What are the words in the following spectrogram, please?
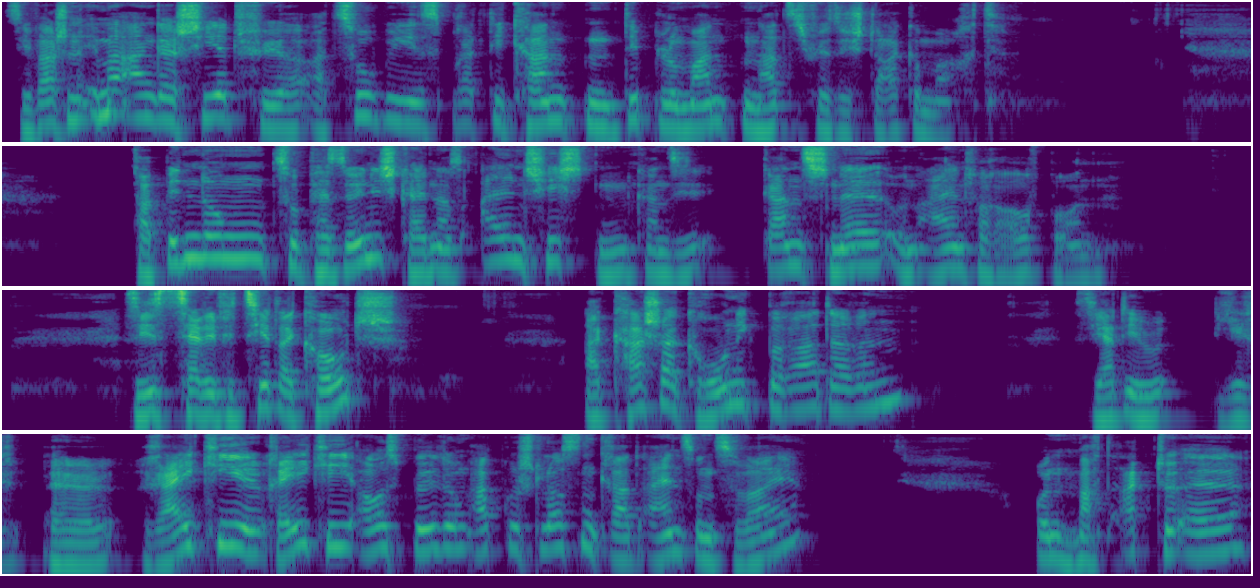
Sie war schon immer engagiert für Azubis, Praktikanten, Diplomanten, hat sich für sie stark gemacht. Verbindungen zu Persönlichkeiten aus allen Schichten kann sie ganz schnell und einfach aufbauen. Sie ist zertifizierter Coach, Akasha-Chronikberaterin. Sie hat die, die äh, Reiki-Ausbildung abgeschlossen, Grad 1 und 2, und macht aktuell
